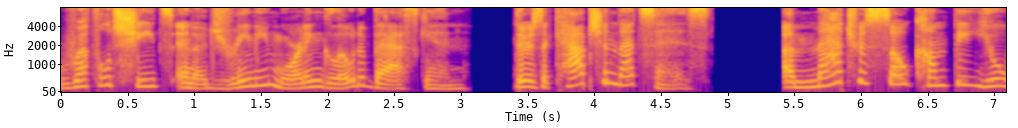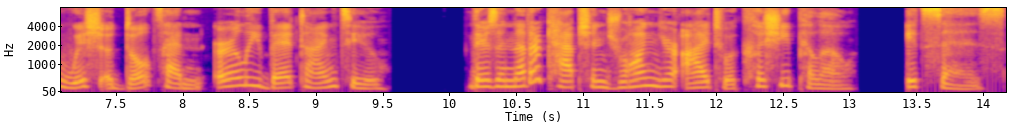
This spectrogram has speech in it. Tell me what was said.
ruffled sheets and a dreamy morning glow to bask in. There's a caption that says, a mattress so comfy you'll wish adults had an early bedtime too. There's another caption drawing your eye to a cushy pillow. It says,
